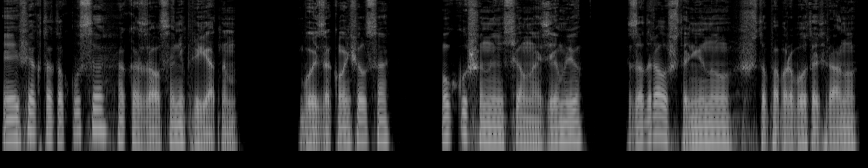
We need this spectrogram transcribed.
и эффект от укуса оказался неприятным. Бой закончился, укушенный сел на землю, задрал штанину, чтобы обработать рану,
